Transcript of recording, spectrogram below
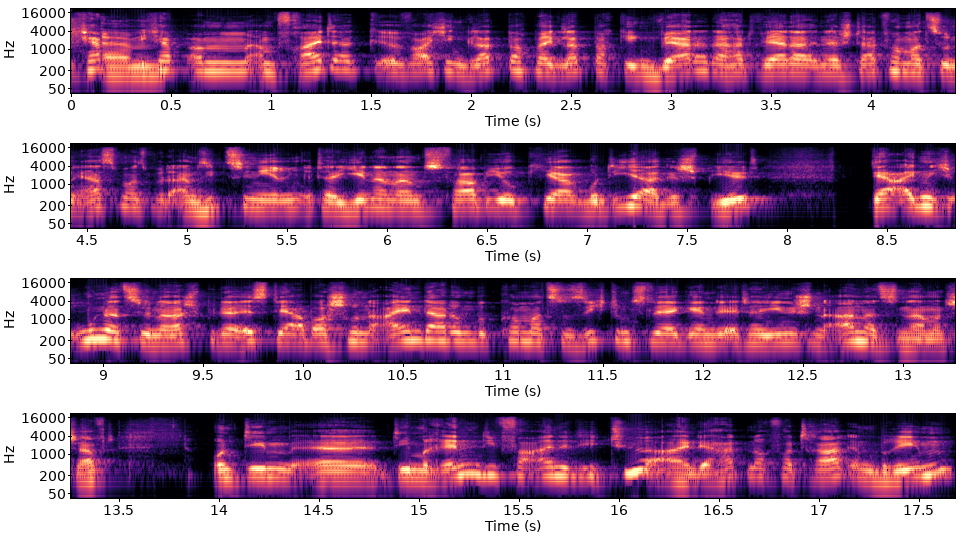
Ich habe ähm, hab am, am Freitag äh, war ich in Gladbach bei Gladbach gegen Werder. Da hat Werder in der Startformation erstmals mit einem 17-jährigen Italiener namens Fabio Chiarodia gespielt der eigentlich U-Nationalspieler ist, der aber schon eine Einladung bekommen hat zu Sichtungslehrgängen der italienischen A-Nationalmannschaft. Und dem, äh, dem rennen die Vereine die Tür ein. Der hat noch Vertrag in Bremen,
